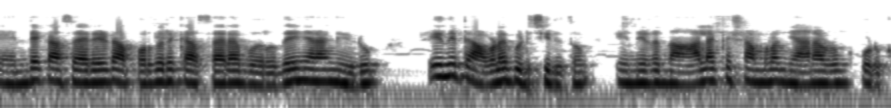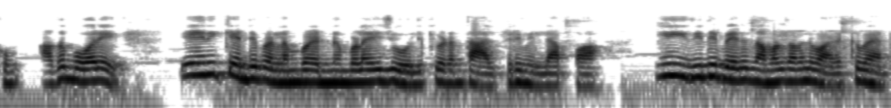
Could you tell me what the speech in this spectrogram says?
എന്റെ കസേരയുടെ അപ്പുറത്തൊരു കസേര വെറുതെ ഞാൻ അങ്ങ് ഇടും. എന്നിട്ട് അവളെ പിടിച്ചിരുത്തും. എന്നിട്ട് നാലക്ക ശമ്പളം ഞാൻ അവൾക്ക് കൊടുക്കും. അതുപോലെ എനിക്ക് എന്റെ പെണ്ണും പെണ്ണുമ്പളെ ജോലിക്ക് വിടാൻ താല്പര്യമില്ല അപ്പാ ഇനി ഇതിന്റെ പേര് നമ്മൾ തമ്മിൽ വഴക്ക് വേണ്ട.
